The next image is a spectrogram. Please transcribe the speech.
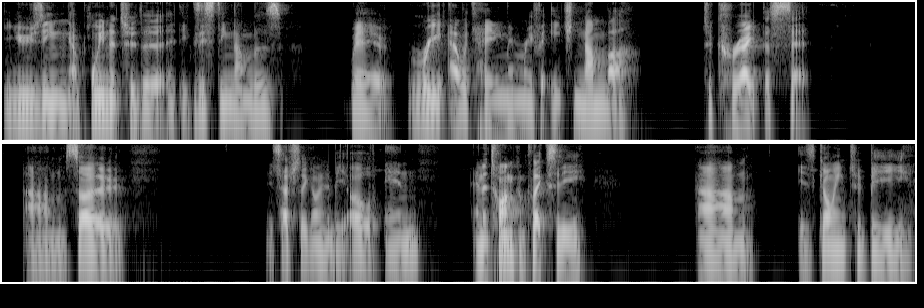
using a pointer to the existing numbers we're reallocating memory for each number to create the set um, so it's actually going to be O of n and the time complexity um, is going to be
